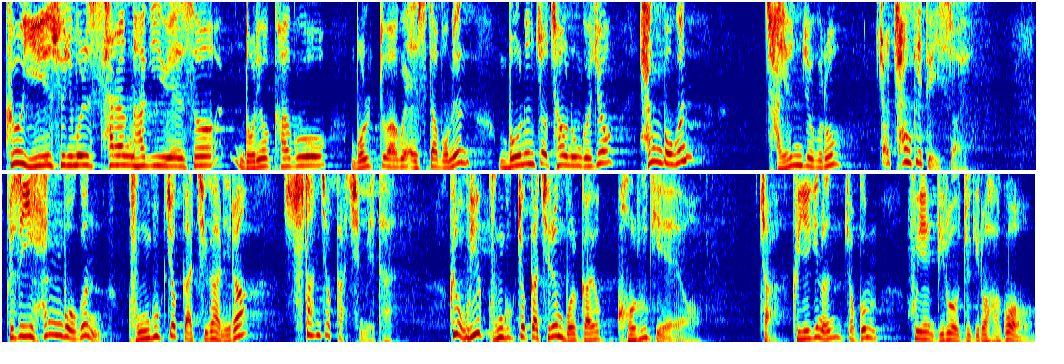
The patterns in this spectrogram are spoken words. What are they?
그 예수님을 사랑하기 위해서 노력하고 몰두하고 애쓰다 보면 뭐는 쫓아오는 거죠? 행복은 자연적으로 쫓아오게 돼 있어요. 그래서 이 행복은 궁극적 가치가 아니라 수단적 가치입니다. 그럼 우리의 궁극적 가치는 뭘까요? 거룩이에요. 자, 그 얘기는 조금 후에 미뤄두기로 하고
